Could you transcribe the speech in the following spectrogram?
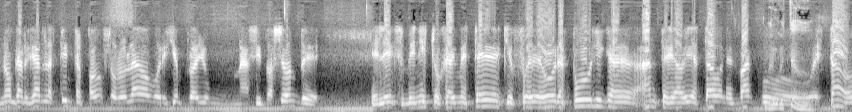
no cargar las tintas para un solo lado, por ejemplo, hay una situación de el ex ministro Jaime Esteves, que fue de Obras Públicas, antes había estado en el Banco Estado,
